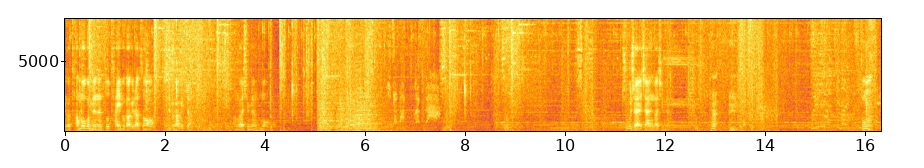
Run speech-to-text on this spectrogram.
이거 다 먹으면 또 dive 각이라서 실브 가겠죠? 안 가시면 뭐 죽으셔야지 안 가시면 붕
